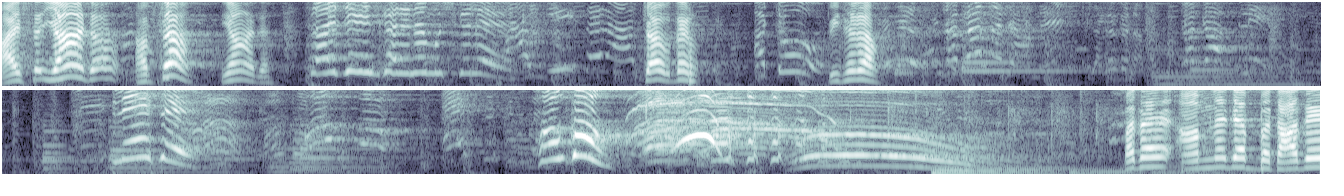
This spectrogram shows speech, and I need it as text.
आहिस्ता यहाँ आ जा हफ्सा यहाँ आ जा सर चेंज करे ना मुश्किल है चल उधर पीछे जा प्लेस है हांगकांग पता है आमना जब बता दे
